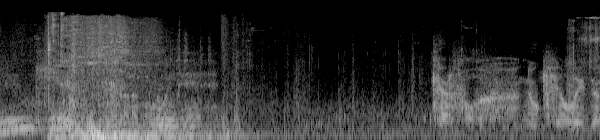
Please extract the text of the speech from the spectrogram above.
New kill leader appointed. Kill leader.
